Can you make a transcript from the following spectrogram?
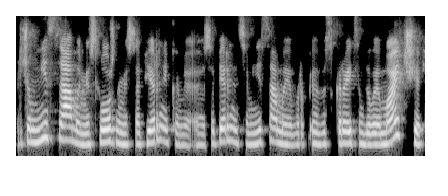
причем не самыми сложными соперниками, э, соперницами, не самые высокорейтинговые матчи,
